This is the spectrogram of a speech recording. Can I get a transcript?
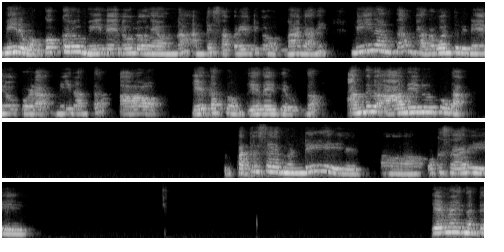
మీరు ఒక్కొక్కరు మీ నేనులోనే ఉన్నా అంటే సపరేట్గా ఉన్నా గానీ మీరంతా భగవంతుడి నేను కూడా మీరంతా ఆ ఏకత్వం ఏదైతే ఉందో అందులో ఆ నేను కూడా. పత్రిసార్ నుండి ఆ ఒకసారి ఏమైందంటే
